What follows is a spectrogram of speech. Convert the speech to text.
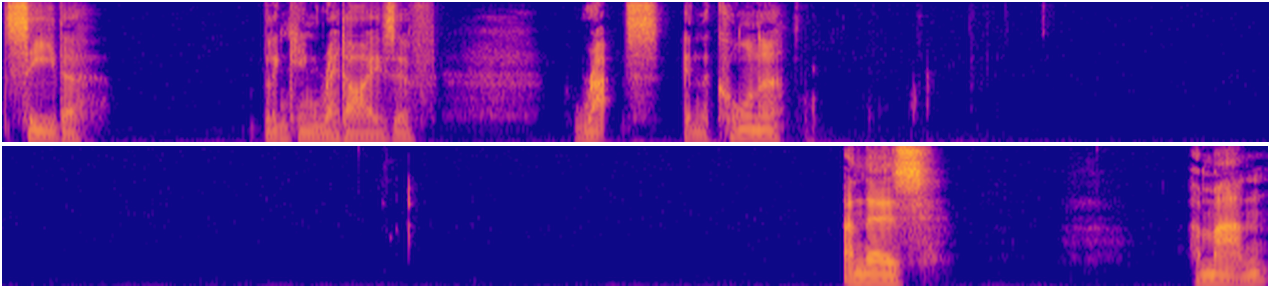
see the blinking red eyes of rats in the corner. And there's a man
